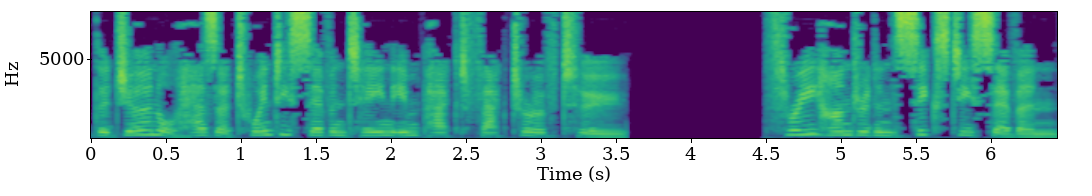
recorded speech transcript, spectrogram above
the journal has a 2017 impact factor of 2.367.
